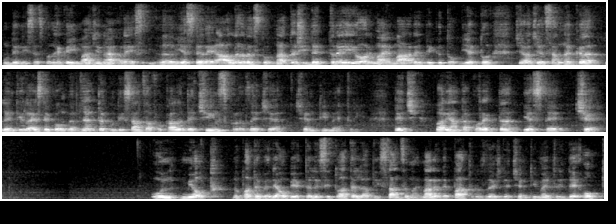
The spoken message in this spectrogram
unde ni se spune că imaginea este reală, răsturnată și de trei ori mai mare decât obiectul, ceea ce înseamnă că lentila este convergentă cu distanța focală de 15 cm. Deci, varianta corectă este C. Un miop nu poate vedea obiectele situate la distanță mai mare de 40 de centimetri de ochi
